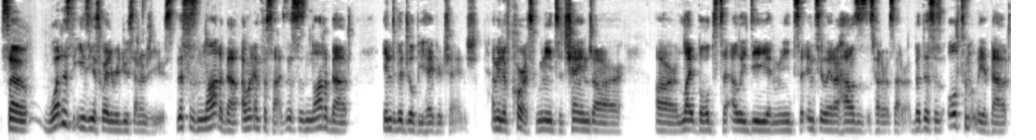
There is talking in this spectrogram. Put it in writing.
So, what is the easiest way to reduce energy use? This is not about, I want to emphasize, this is not about individual behavior change. I mean, of course, we need to change our, our light bulbs to LED and we need to insulate our houses, et cetera, et cetera. But this is ultimately about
